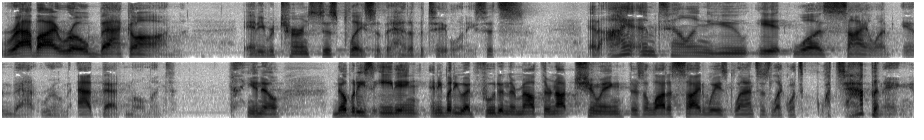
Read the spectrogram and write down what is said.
rabbi robe back on, and he returns to his place at the head of the table and he sits. And I am telling you, it was silent in that room at that moment. you know, nobody's eating. Anybody who had food in their mouth, they're not chewing. There's a lot of sideways glances like, what's, what's happening?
